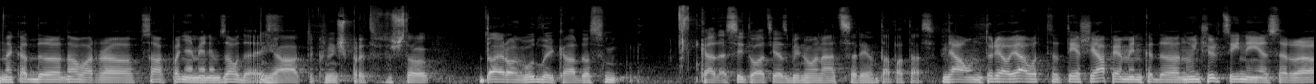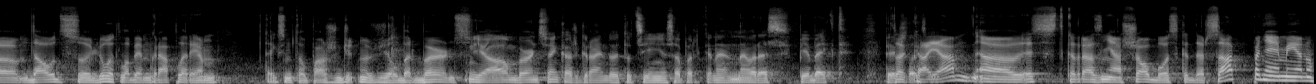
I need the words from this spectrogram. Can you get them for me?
nekad uh, nav ar uh, sāpju paņēmieniem zaudējis. Jā, viņš pret šo Daironu Woodlī kādos. Kādās situācijās bija nonācis arī tāpatās. Jā, un tur jau jā, tieši jāpiemina, ka uh, nu, viņš ir cīnījies ar uh, daudz ļoti labiem grapleriem teiksim, to pašu Gilbertu Burns. Jā, un Burns vienkārši grindoja to cīņu, saprata, ka ne, nevarēs piebeigt. Tā kā jā, es katrā ziņā šaubos, ka ar sāpju paņēmienu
